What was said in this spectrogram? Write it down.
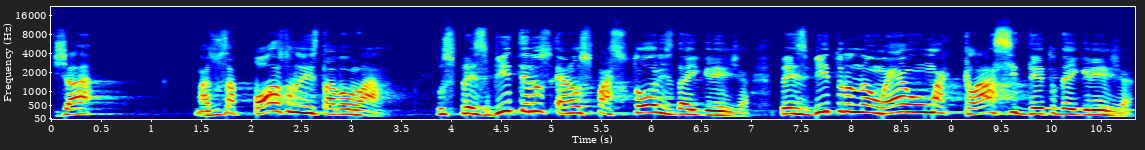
já, mas os apóstolos estavam lá. Os presbíteros eram os pastores da igreja. Presbítero não é uma classe dentro da igreja.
